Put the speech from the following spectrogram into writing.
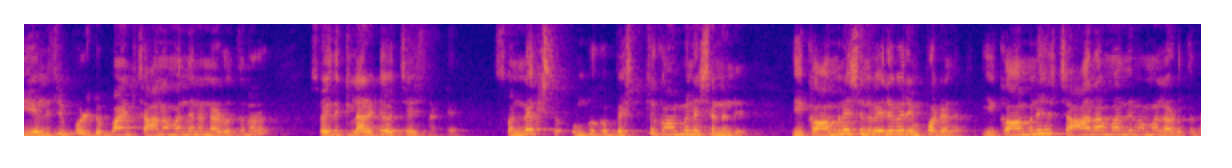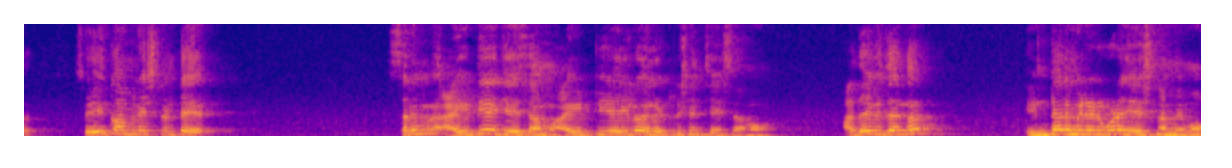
ఈ ఎలిజిబిలిటీ పాయింట్ చాలా మంది నన్ను అడుగుతున్నారు. సో ఇది క్లారిటీ వచ్చేసినట్టే. సో నెక్స్ట్ ఇంకొక బెస్ట్ కాంబినేషన్ ఉంది. ఈ కాంబినేషన్ వెరీ వెరీ ఇంపార్టెంట్ ఈ కాంబినేషన్ చాలా మంది మమ్మల్ని అడుగుతున్నారు. సో ఏం కాంబినేషన్ అంటే సరే మేము ఐటీఐ చేసాము ఐటీఐలో ఎలక్ట్రీషియన్ చేసాము అదేవిధంగా ఇంటర్మీడియట్ కూడా చేసినాం మేము.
